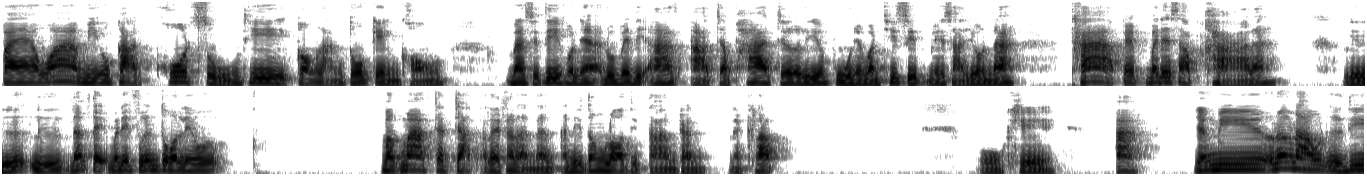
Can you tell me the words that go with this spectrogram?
แปลว่ามีโอกาสโคตรสูงที่กองหลังตัวเก่งของแมนซิตี้คนนี้ดูเบนดิอาร์สอาจจะพลาดเจอลิเวอร์พูลในวันที่ 10 เมษายนนะ ถ้าเป๊ปไม่ได้สับขานะ หรือหรือนักเตะไม่ได้ฟื้นตัวเร็ว มาก ๆ จะจัดอะไรขนาดนั้น อันนี้ต้องรอติดตามกันนะครับ โอเค อะ ยังมีเรื่องราวอื่นๆที่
